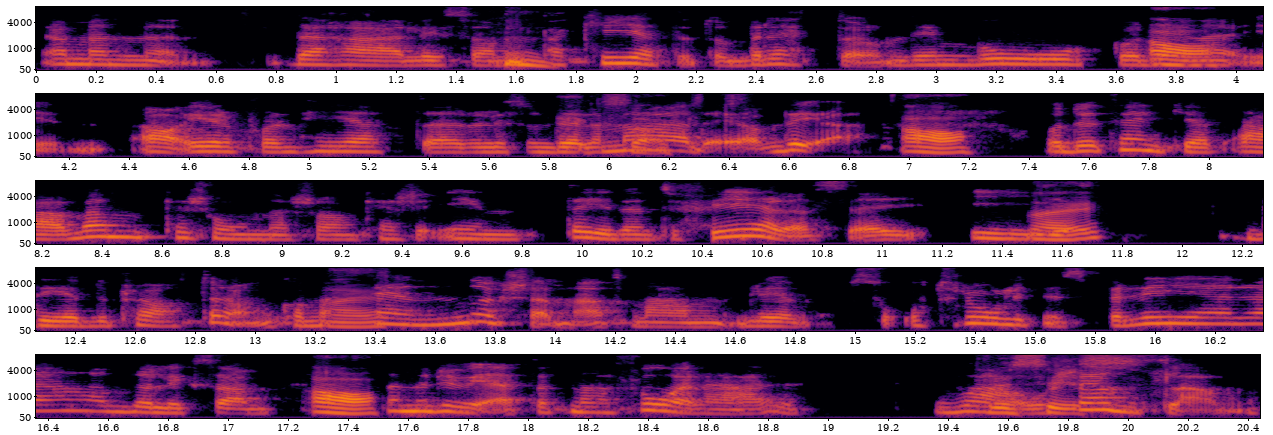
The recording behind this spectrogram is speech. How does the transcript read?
ja, men, det här liksom, Mm. paketet och berättar om din bok och Ja. dina ja, erfarenheter och liksom dela med dig av det. Ja, Och det tänker jag att även personer som kanske inte identifierar sig i nej, det du pratar om kommer Nej. ändå känna att man blev så otroligt inspirerad och liksom, ja, men du vet, att man får den här wow-känslan.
